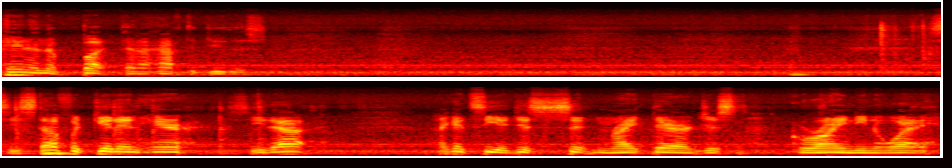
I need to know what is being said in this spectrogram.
pain in the butt that I have to do this. See, stuff would get in here. See that? I could see it just sitting right there, just grinding away.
